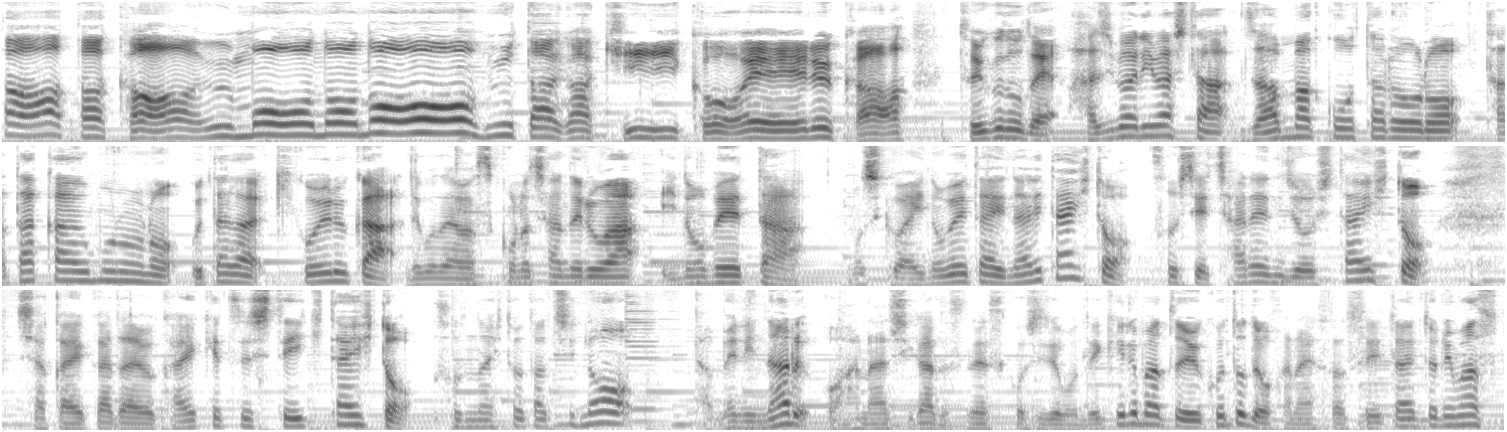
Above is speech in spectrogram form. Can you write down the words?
戦う者の歌が聞こえるか。ということで、始まりました。ザンマコウタロウの戦う者の歌が聞こえるかでございます。このチャンネルは、イノベーター、もしくはイノベーターになりたい人、そしてチャレンジをしたい人、社会課題を解決していきたい人、そんな人たちのためになるお話がですね、少しでもできればということでお話しさせていただいております。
